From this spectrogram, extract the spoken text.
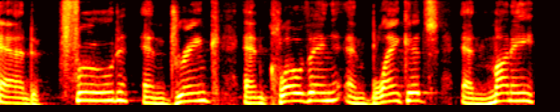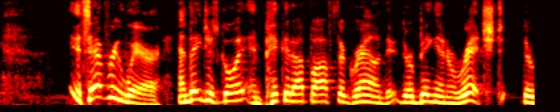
and food, and drink, and clothing, and blankets, and money. It's everywhere. And they just go and pick it up off the ground. They're being enriched, they're,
